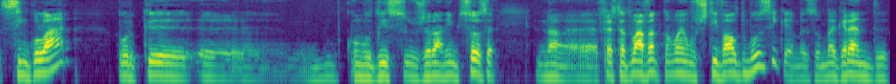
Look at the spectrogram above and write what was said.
singular, porque, uh, como disse o Jerónimo de Sousa, não, a Festa do Avante não é um festival de música, mas uma grande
